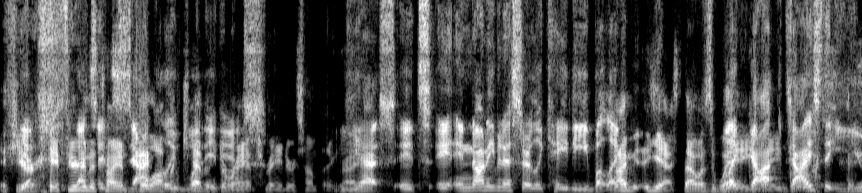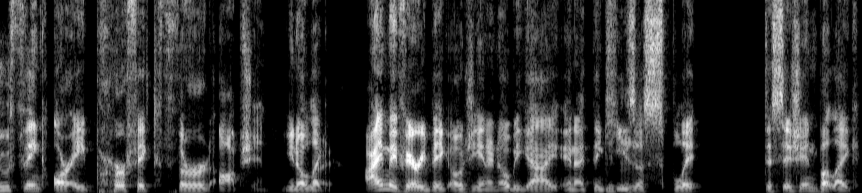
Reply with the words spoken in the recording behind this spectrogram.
if you're yes, if you're going to try exactly and pull off a Kevin Durant is. trade or something. Right? Yes, it's and not even necessarily KD, but like I mean, yes, that was way, like guy, way guys that you think are a perfect third option. You know, like right. I'm a very big OG Anunoby guy, and I think mm-hmm. he's a split decision. But like,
